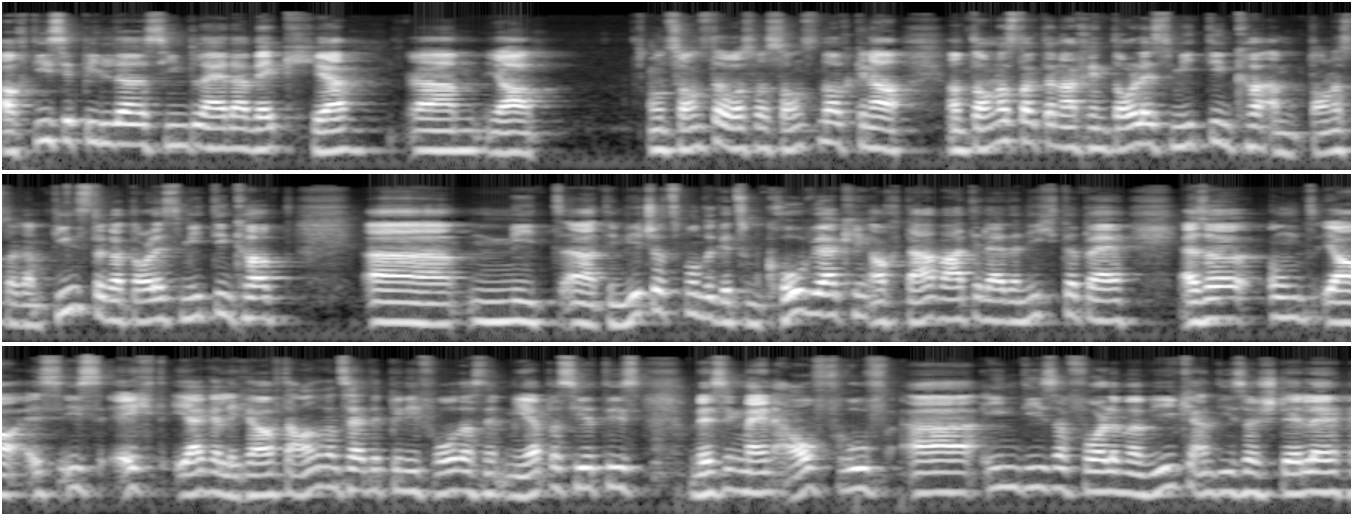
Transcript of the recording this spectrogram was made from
Auch diese Bilder sind leider weg. Ja, ähm, ja. Und sonst, was war sonst noch? Genau, am Donnerstag danach ein tolles Meeting, am Donnerstag, am Dienstag ein tolles Meeting gehabt äh, mit äh, dem Wirtschaftsbund, da geht es um Coworking, auch da wart ihr leider nicht dabei. Also, und ja, es ist echt ärgerlich. Aber auf der anderen Seite bin ich froh, dass nicht mehr passiert ist. Und deswegen mein Aufruf äh, in dieser Vollmer Week an dieser Stelle,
